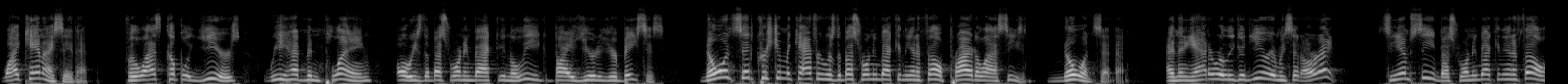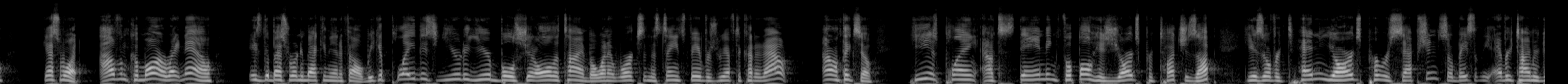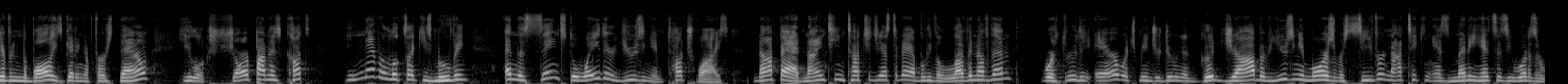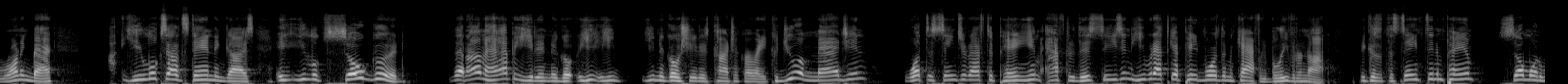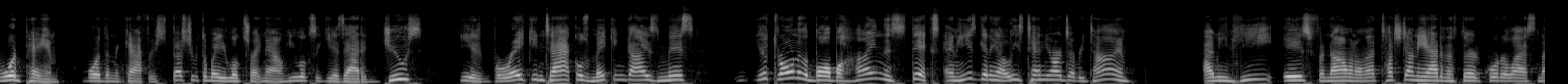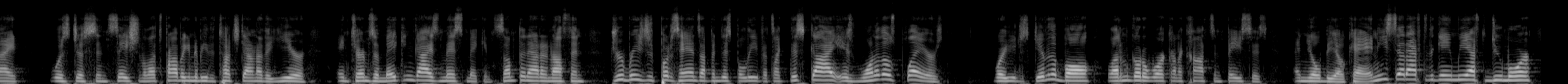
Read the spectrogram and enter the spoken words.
Why can't I say that? For the last couple of years, we have been playing, oh, he's the best running back in the league by a year to year basis. No one said Christian McCaffrey was the best running back in the NFL prior to last season. No one said that. And then he had a really good year, and we said, All right, CMC, best running back in the NFL. Guess what? Alvin Kamara right now is the best running back in the NFL. We could play this year to year bullshit all the time, but when it works in the Saints' favors, we have to cut it out. I don't think so. He is playing outstanding football. His yards per touch is up. He has over 10 yards per reception. So basically, every time you're giving him the ball, he's getting a first down. He looks sharp on his cuts. He never looks like he's moving. And the Saints, the way they're using him touch wise, not bad. 19 touches yesterday. I believe 11 of them were through the air, which means you're doing a good job of using him more as a receiver, not taking as many hits as he would as a running back. He looks outstanding, guys. He looks so good that I'm happy he didn't go. He, he he negotiated his contract already. Could you imagine what the Saints would have to pay him after this season? He would have to get paid more than McCaffrey, believe it or not. Because if the Saints didn't pay him, someone would pay him more than McCaffrey, especially with the way he looks right now. He looks like he has added juice. He is breaking tackles, making guys miss. You're throwing the ball behind the sticks, and he's getting at least 10 yards every time. I mean, he is phenomenal. That touchdown he had in the third quarter last night was just sensational. That's probably going to be the touchdown of the year in terms of making guys miss, making something out of nothing. Drew Brees just put his hands up in disbelief. It's like this guy is one of those players where you just give him the ball, let him go to work on a constant basis, and you'll be okay. And he said after the game, we have to do more.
